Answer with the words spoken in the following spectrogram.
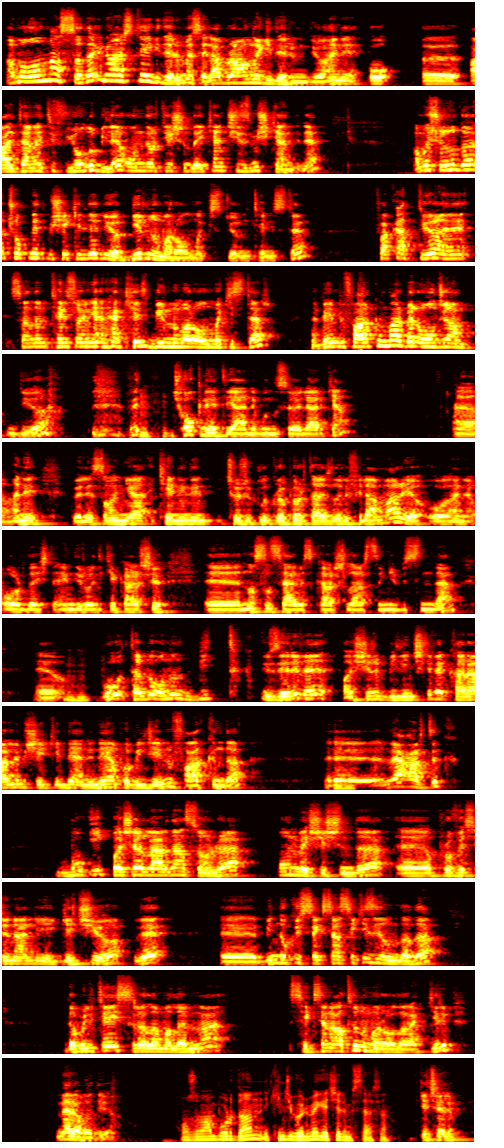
Ama olmazsa da üniversiteye giderim. Mesela Brown'a giderim diyor. Hani o e, alternatif yolu bile 14 yaşındayken çizmiş kendine. Ama şunu da çok net bir şekilde diyor. Bir numara olmak istiyorum teniste. Fakat diyor hani sanırım tenis oynayan herkes bir numara olmak ister. Benim bir farkım var ben olacağım diyor. Ve çok net yani bunu söylerken. Ee, hani böyle Sonya Kenny'nin çocukluk röportajları falan var ya o hani orada işte Andy Roddick'e karşı e, nasıl servis karşılarsın gibisinden. E, hı hı. Bu tabii onun bir tık üzeri ve aşırı bilinçli ve kararlı bir şekilde yani ne yapabileceğinin farkında. E, ve artık bu ilk başarılardan sonra 15 yaşında e, profesyonelliğe geçiyor ve e, 1988 yılında da WTA sıralamalarına 86 numara olarak girip merhaba diyor. O zaman buradan ikinci bölüme geçelim istersen. Geçelim.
